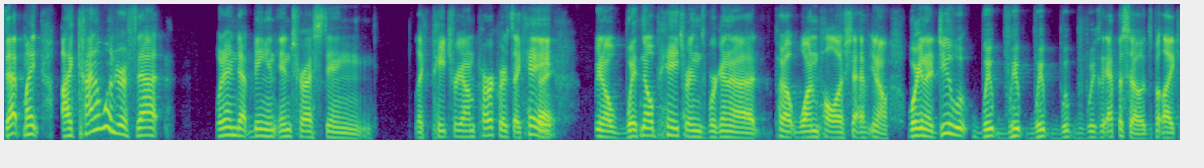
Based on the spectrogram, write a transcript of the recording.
that might. I kind of wonder if that would end up being an interesting, like Patreon perk, where it's like, hey, right. you know, with no patrons, we're gonna put out one polished, uh, you know, we're gonna do we, we, we, weekly episodes, but like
